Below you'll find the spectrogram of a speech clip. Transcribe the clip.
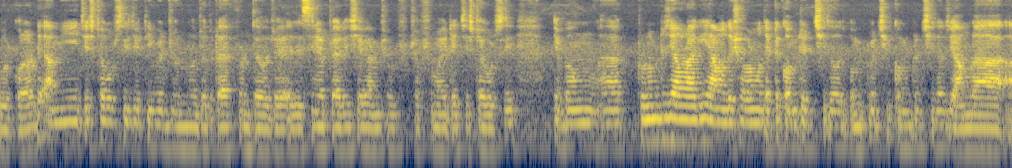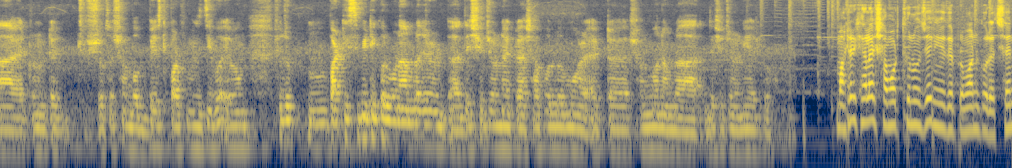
গোল করার। আমি চেষ্টা করছি যে টিমের জন্য যতটা এফোর্ট দেওয়া যায় এজ এ সিনিয়র প্লেয়ার হিসেবে আমি সব, সবসময় এটাই চেষ্টা করছি। এবং টুর্নামেন্টে যাওয়ার আগে আমাদের সবার মধ্যে একটা কমিটেড ছিল কমিটমেন্ট ছিল কমিটমেন্ট ছিল যে আমরা টুর্নামেন্টে সম্ভব বেস্ট পারফরমেন্স দিব এবং শুধু পার্টিসিপেটই করব না, আমরা যেন দেশের জন্য একটা সাফল্য একটা সম্মান আমরা দেশের জন্য নিয়ে আসব। মাঠের খেলায় সামর্থ্য অনুযায়ী নিজেদের প্রমাণ করেছেন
